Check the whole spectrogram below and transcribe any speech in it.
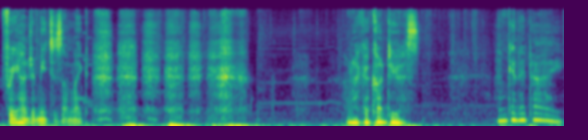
300 meters, I'm like, I'm like I can't do this. I'm gonna die.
